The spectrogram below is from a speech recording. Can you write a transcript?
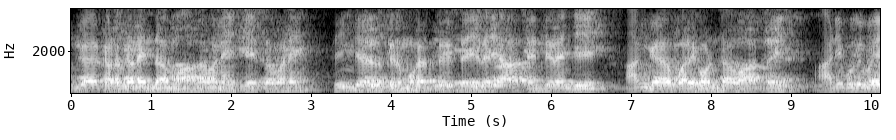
இங்க கடல் கடைந்த மாதவனை கேசவனை திங்கள் திருமுகத்து செயலையா சென்றிரஞ்சி அங்க பறைகொண்ட வாற்றை அணிபுதுவை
